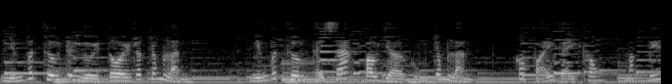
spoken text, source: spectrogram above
những vết thương trên người tôi rất chóng lành, những vết thương thể xác bao giờ cũng chóng lành, có phải vậy không, mắt biết?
